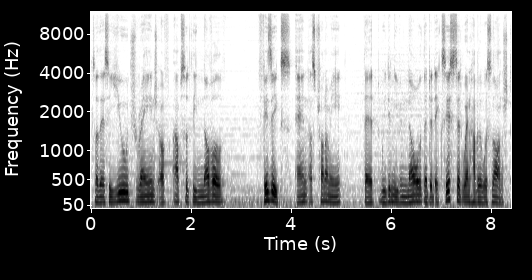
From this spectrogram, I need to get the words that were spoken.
So there's a huge range of absolutely novel physics and astronomy that we didn't even know that it existed when Hubble was launched.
